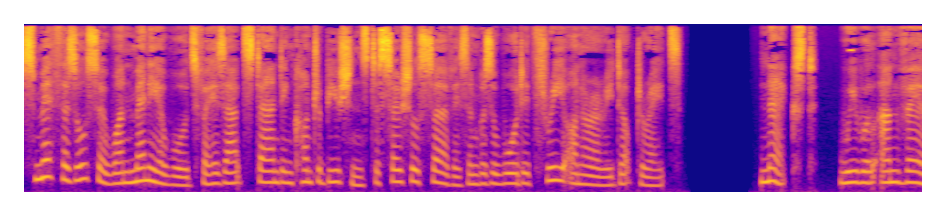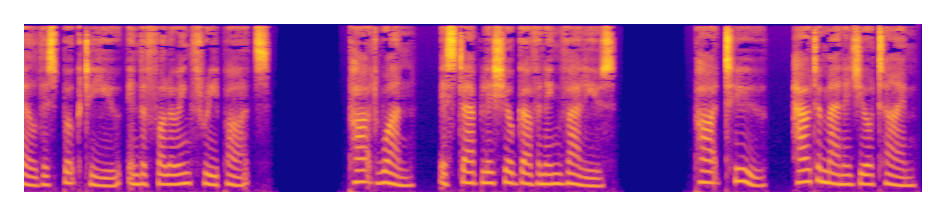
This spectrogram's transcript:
Smith has also won many awards for his outstanding contributions to social service and was awarded three honorary doctorates. Next, we will unveil this book to you in the following three parts. Part 1 Establish your governing values. Part 2 How to manage your time.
